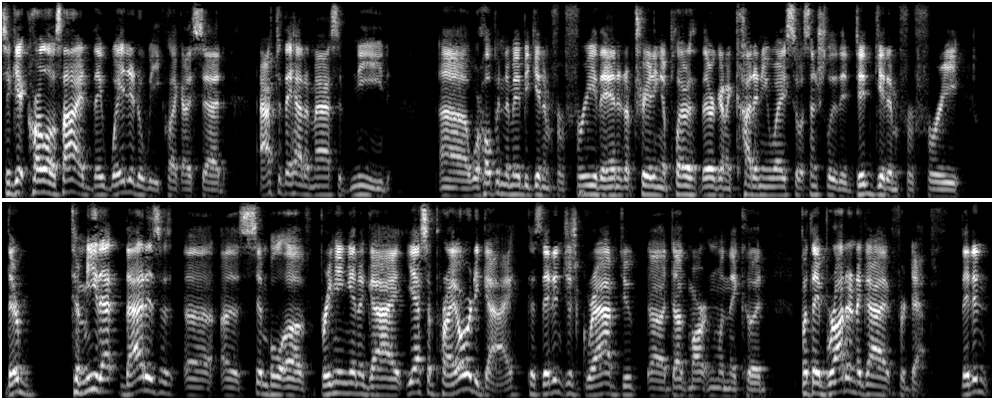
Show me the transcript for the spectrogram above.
To get Carlos Hyde, they waited a week, like I said, after they had a massive need. Uh, we're hoping to maybe get him for free. They ended up trading a player that they're going to cut anyway, so essentially they did get him for free. They're to me that that is a, a, a symbol of bringing in a guy, yes, a priority guy, because they didn't just grab Duke, uh, Doug Martin when they could, but they brought in a guy for depth. They didn't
